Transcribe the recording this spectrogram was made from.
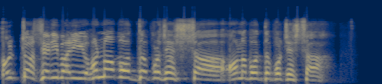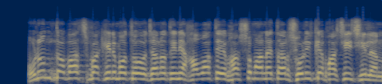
উল্টো সেরিবাড়ি অনবদ্য প্রচেষ্টা অনবদ্য প্রচেষ্টা। অনন্ত বাজ পাখির মতো যেন তিনি হাওয়াতে ভাসমানে তার শরীরকে ভাসিয়েছিলেন।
